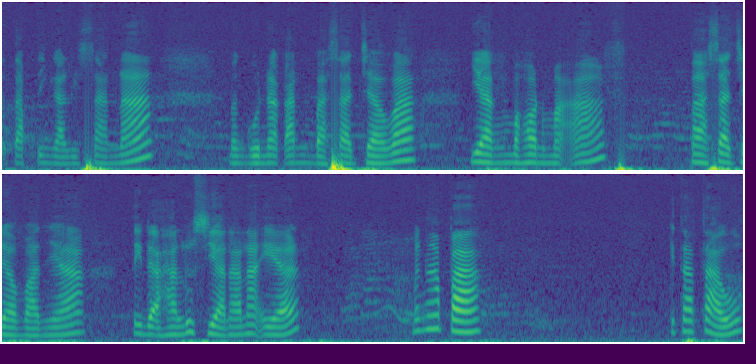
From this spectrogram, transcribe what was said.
tetap tinggal di sana menggunakan bahasa Jawa yang mohon maaf bahasa Jawanya tidak halus ya anak-anak ya. Mengapa? Kita tahu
